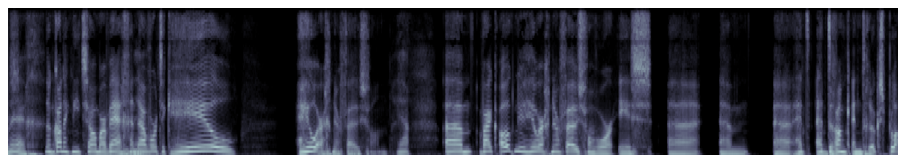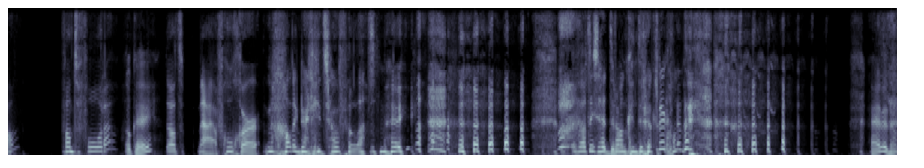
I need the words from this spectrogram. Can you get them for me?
weg. Dan kan ik niet zomaar weg. En Nee. daar word ik heel, heel erg nerveus van. Ja. Ehm, waar ik ook nu heel erg nerveus van word, is eh, ehm, eh, het, het drank- en drugsplan van tevoren. Oké. Dat, nou ja, vroeger had ik daar niet zoveel last mee. Wat is het drank- en drugsplan? I don't know.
